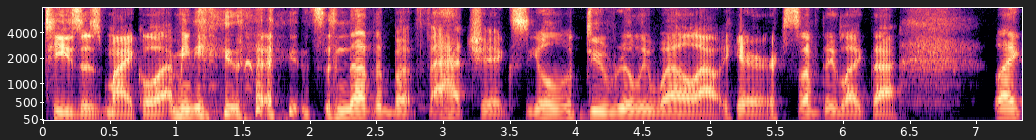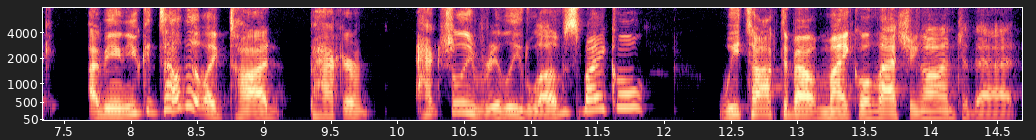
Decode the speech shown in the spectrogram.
teases Michael. I mean, it's nothing but fat chicks. You'll do really well out here or something like that. Like, I mean, you can tell that like Todd Packer actually really loves Michael. we talked about Michael latching on to that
